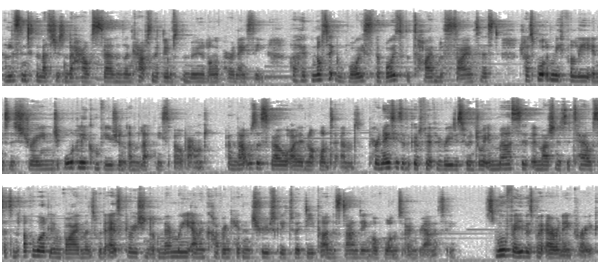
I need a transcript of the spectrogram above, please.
and listening to the messages in the house sends and capturing the glimpse of the moon along with Piranesi. Her hypnotic voice, the voice of the timeless scientist, transported me fully into the strange, orderly confusion and left me spellbound. And that was a spell I did not want to end. Piranesi is a good fit for readers who enjoy immersive, imaginative tales set in otherworldly environments where the exploration of memory and uncovering hidden truths lead to a deeper understanding of one's own reality. Small Favours by Erin A. Craig.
